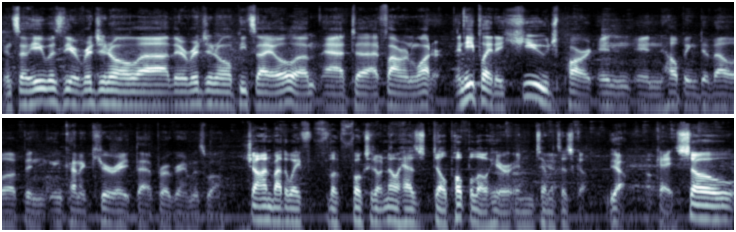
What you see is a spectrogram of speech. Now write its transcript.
and so he was the original uh, the original pizzaiola at uh, at Flour and Water, and he played a huge part in in helping develop and, and kind of curate that program as well. John, by the way, for the folks who don't know, has Del Popolo here in San Francisco. Yeah. Okay, so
